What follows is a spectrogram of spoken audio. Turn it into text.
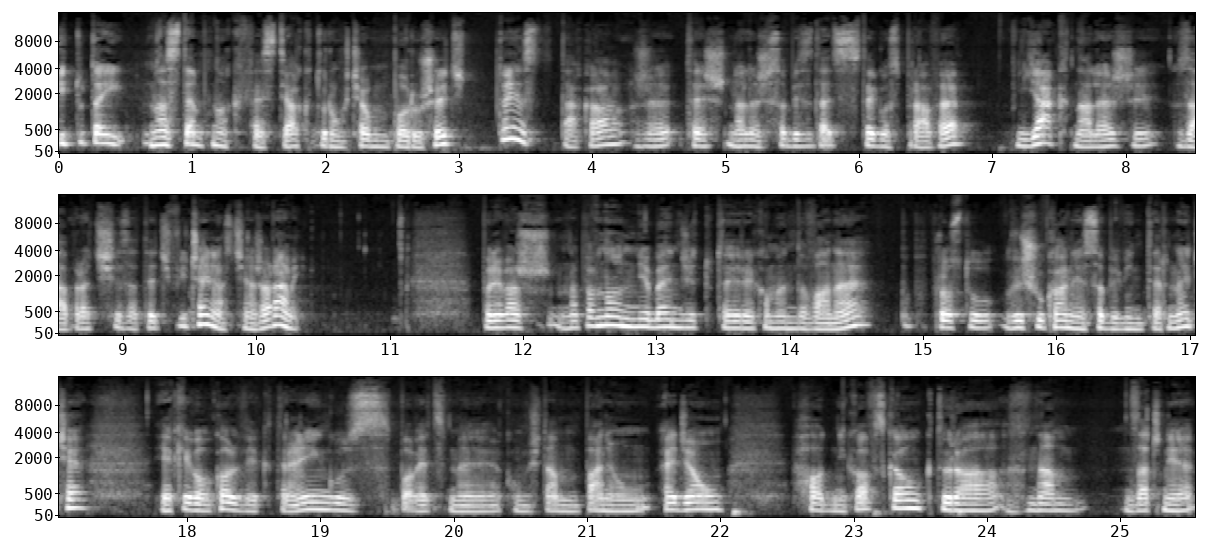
I tutaj następna kwestia, którą chciałbym poruszyć, to jest taka, że też należy sobie zdać z tego sprawę, jak należy zabrać się za te ćwiczenia z ciężarami. Ponieważ na pewno nie będzie tutaj rekomendowane po prostu wyszukanie sobie w internecie jakiegokolwiek treningu z powiedzmy jakąś tam panią Edzią Chodnikowską, która nam zacznie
